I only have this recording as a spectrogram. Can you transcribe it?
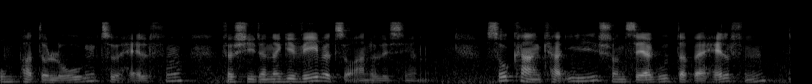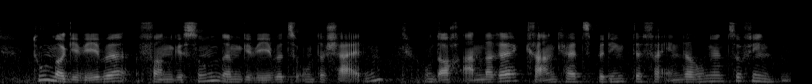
um Pathologen zu helfen, verschiedene Gewebe zu analysieren. So kann KI schon sehr gut dabei helfen, Tumorgewebe von gesundem Gewebe zu unterscheiden und auch andere krankheitsbedingte Veränderungen zu finden.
